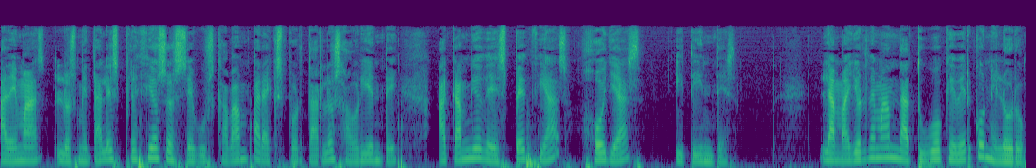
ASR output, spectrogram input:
Además, los metales preciosos se buscaban para exportarlos a Oriente a cambio de especias, joyas y tintes. La mayor demanda tuvo que ver con el oro.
